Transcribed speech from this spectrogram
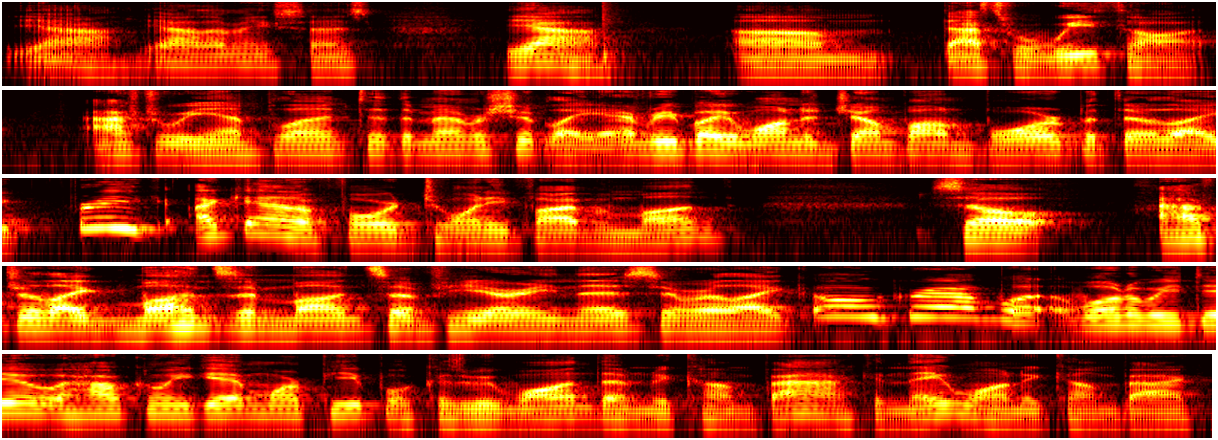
Yeah, yeah, that makes sense. Yeah, um, that's what we thought. After we implemented the membership, like everybody wanted to jump on board, but they're like, "Freak, I can't afford twenty five a month." So after like months and months of hearing this, and we're like, "Oh crap, what what do we do? How can we get more people?" Because we want them to come back, and they want to come back.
